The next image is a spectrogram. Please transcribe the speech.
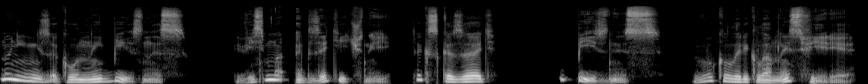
но не незаконный бизнес весьма экзотичный, так сказать, бизнес в околорекламной сфере.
